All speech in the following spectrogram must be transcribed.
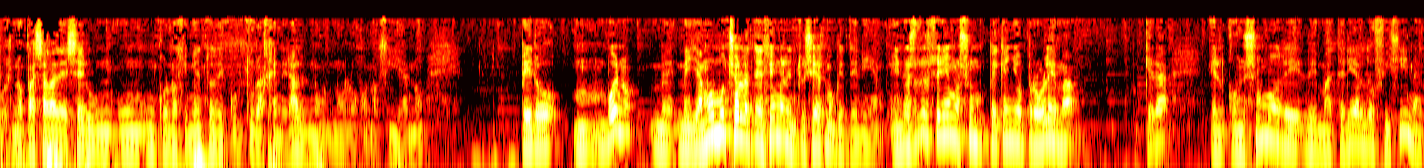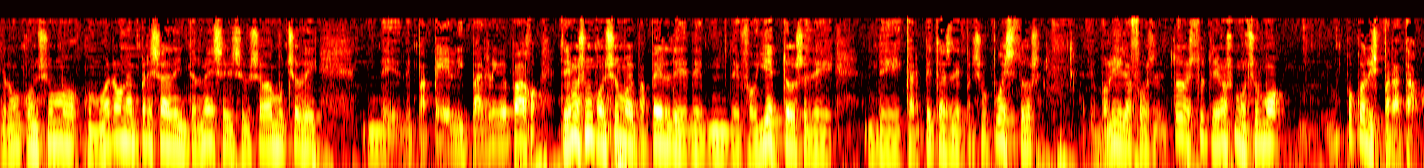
pues no pasaba de ser un, conocimiento de cultura general, no, no lo conocía, ¿no? Pero mm, bueno, me, llamó mucho la atención el entusiasmo que tenían. Y nosotros teníamos un pequeño problema, que era el consumo de, material de oficina, que era un consumo, como era una empresa de Internet, se, usaba mucho de, papel y para arriba y para abajo, tenemos un consumo de papel, de, de folletos, de, carpetas de presupuestos, de bolígrafos, todo esto tenemos un consumo un poco disparatado.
